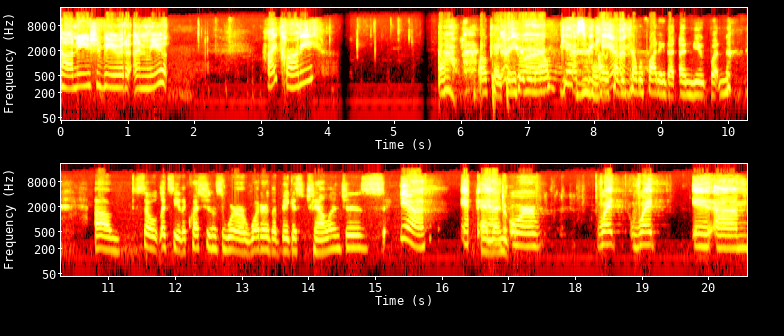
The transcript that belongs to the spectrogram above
Connie, you should be able to unmute. Hi, Connie. Oh, okay. There can you, you hear me now? Yes, we can. I was having trouble finding that unmute button. Um, so let's see. The questions were: What are the biggest challenges? Yeah, and, And and, then- or what what um,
